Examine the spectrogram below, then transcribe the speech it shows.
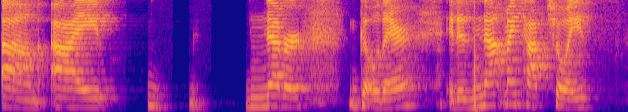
Um, I never go there. It is not my top choice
